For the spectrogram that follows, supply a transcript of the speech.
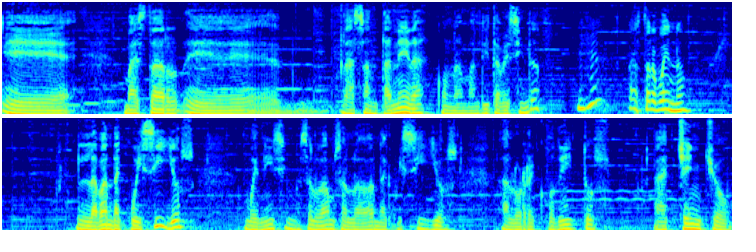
Eh, va a estar eh, la Santanera con la maldita vecindad. Uh -huh. Va a estar bueno. La banda Cuisillos, buenísima. Saludamos a la banda Cuisillos, a los Recoditos, a Chencho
